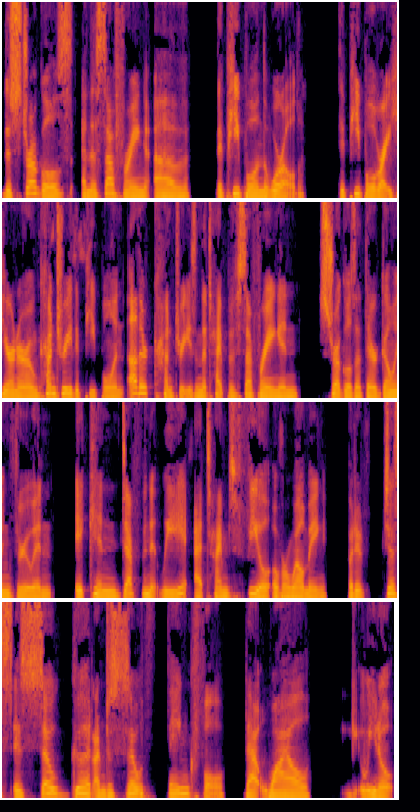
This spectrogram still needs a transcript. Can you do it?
the struggles and the suffering of the people in the world, the people right here in our own country, the people in other countries, and the type of suffering and struggles that they're going through. And it can definitely at times feel overwhelming, but it just is so good. I'm just so thankful that while, you know,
